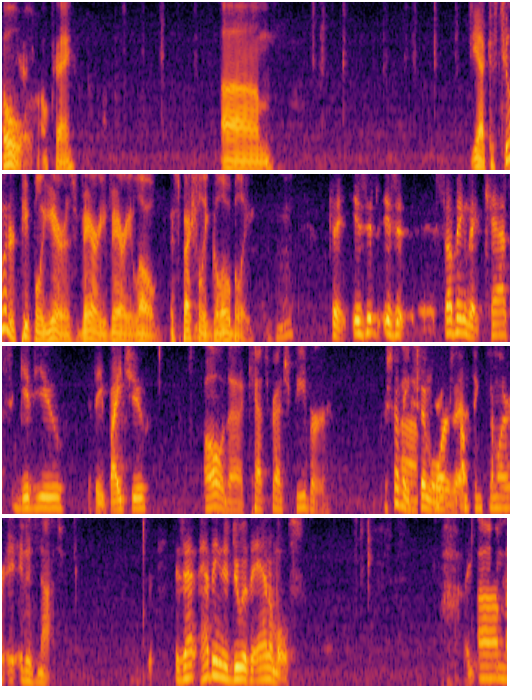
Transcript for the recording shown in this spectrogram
Oh, okay. Um, yeah, because 200 people a year is very, very low, especially globally. Mhm. Okay, is it is it something that cats give you if they bite you, Oh, the cat scratch fever. or something uh, similar or to that? something similar. It- it is not. Is that having to do with animals? Um,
